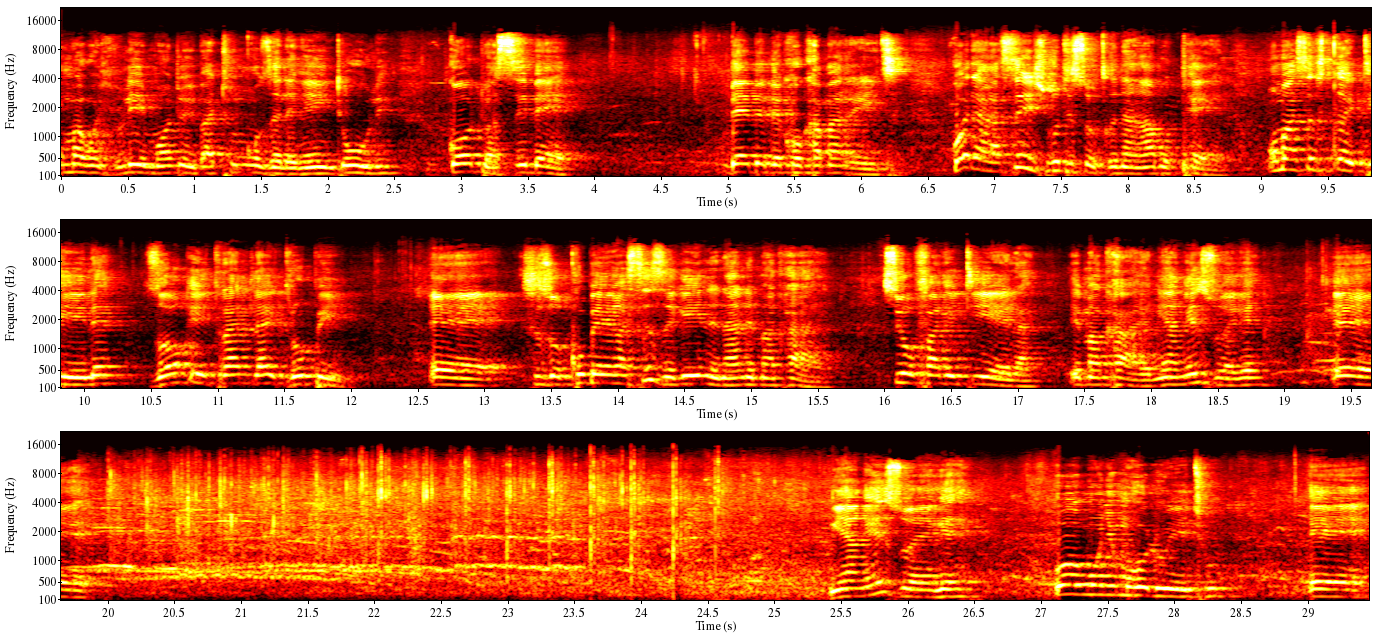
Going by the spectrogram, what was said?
uma kwedlula imoto ibathunquzele ngeintuli kodwa sibe bebe bekhokha ama rates kodwa akasisho ukuthi sogcina ngabo kuphela. Uma sesiqedile zonke i-traffic light dropping eh sizoqhubeka size kini nani emakhaya. Siyofaka itiyela emakhaya. Ngiyangizwe ke eh ngiyangizwe ke omunye umholi wethu eh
